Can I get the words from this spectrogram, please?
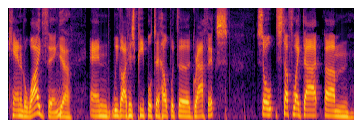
Canada wide thing. Yeah. and we got his people to help with the graphics. So stuff like that. Um,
